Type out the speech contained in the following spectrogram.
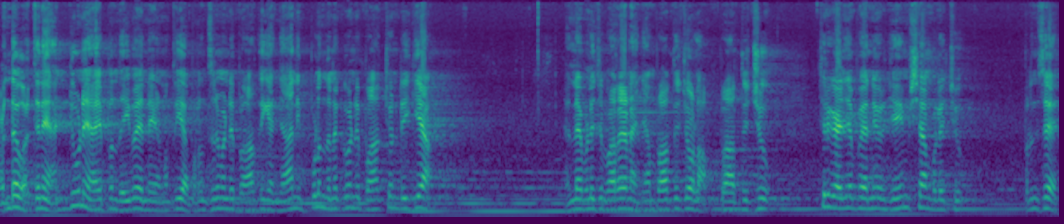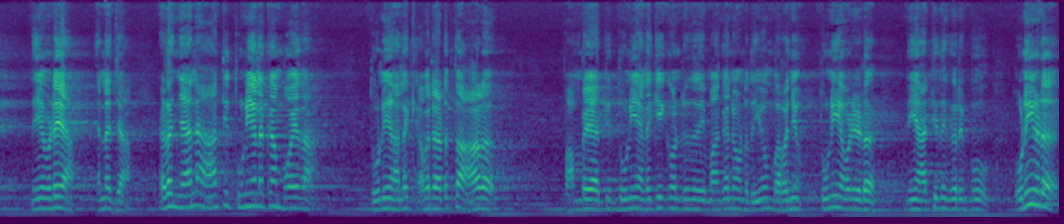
എന്റെ അച്ഛനെ അഞ്ചു മണിയായപ്പം ദൈവം എന്നെ ഇണത്തി ഫ്രണ്ട്സിന് വേണ്ടി പ്രാർത്ഥിക്കാം. ഞാൻ ഇപ്പോഴും നിനക്ക് വേണ്ടി പ്രാർത്ഥിച്ചുകൊണ്ടിരിക്കുക എന്നെ വിളിച്ച് പറയണേ ഞാൻ പ്രാർത്ഥിച്ചോളാം. പ്രാർത്ഥിച്ചു. ഇച്ചിരി കഴിഞ്ഞപ്പോൾ എന്നെ ഒരു ജെയിംസ് ഷാൻ വിളിച്ചു. പ്രിൻസേ നീ എവിടെയാ? എന്നച്ചാ. എടാ ഞാൻ ആറ്റി തുണി അലക്കാൻ പോയതാ. തുണി അലക്കി അവരടുത്ത ആൾ പമ്പയാറ്റി തുണി അലക്കിക്കൊണ്ടിരുന്നത് മകനോട് ദൈവം പറഞ്ഞു തുണി അവിടെ ഇട് നീ ആറ്റി നിന്ന് കയറിപ്പോ. തുണിയിട്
